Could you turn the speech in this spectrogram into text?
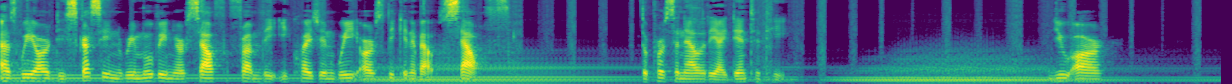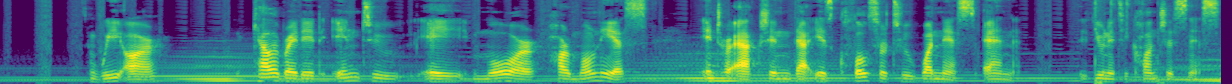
As we are discussing removing yourself from the equation, we are speaking about self, the personality identity. You are, we are calibrated into a more harmonious interaction that is closer to oneness and unity consciousness.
